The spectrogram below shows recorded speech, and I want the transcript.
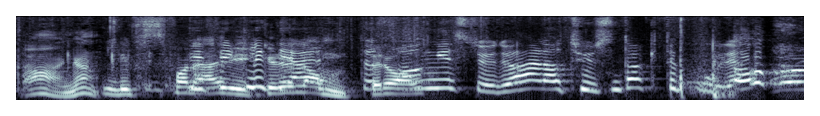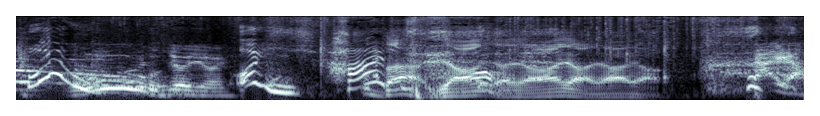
Ja. Vi Livsfarlig. Lamper og alt. i studio her. da. Tusen takk til koret. Oh! Oi, oi, oi. Oi, her! Ja, ja, ja, ja, ja, ja. Ja.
